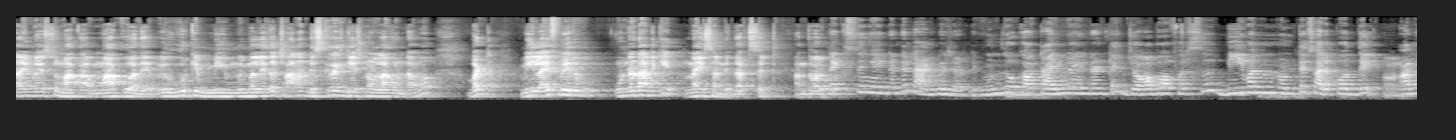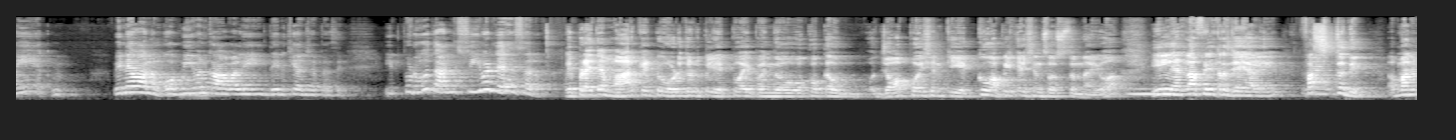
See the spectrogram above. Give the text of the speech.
టైం వేస్ట్ మాకు మాకు అదే. ఊరికి మీ మిమ్మల్ని ఏదో చాలా డిస్కరేజ్ చేసిన వాళ్ళలాగా ఉంటాము. బట్ మీ లైఫ్ మీరు ఉండడానికి నైస్ అండి. దట్స్ ఇట్ అంతవరకు. నెక్స్ట్ థింగ్ ఏంటంటే లాంగ్వేజ్ అండి. ముందు ఒక టైంలో ఏంటంటే జాబ్ ఆఫర్స్ బీ వన్ ఉంటే సరిపోద్ది అని వినేవాళ్ళం. ఓ బీ వన్ కావాలి దీనికి అని చెప్పేసి. ఇప్పుడు దాన్ని సి వన్ చేసేసారు. ఎప్పుడైతే మార్కెట్ ఒడిదుడుకులు ఎక్కువ అయిపోయిందో ఒక్కొక్క జాబ్ పొజిషన్కి ఎక్కువ అప్లికేషన్స్ వస్తున్నాయో వీళ్ళని ఎట్లా ఫిల్టర్ చేయాలి? ఫస్ట్ ది మనం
